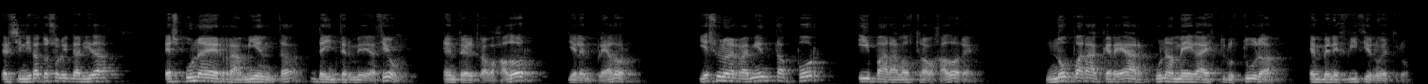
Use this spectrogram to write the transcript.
el sindicato Solidaridad es una herramienta de intermediación entre el trabajador y el empleador. Y es una herramienta por y para los trabajadores, no para crear una mega estructura en beneficio nuestro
